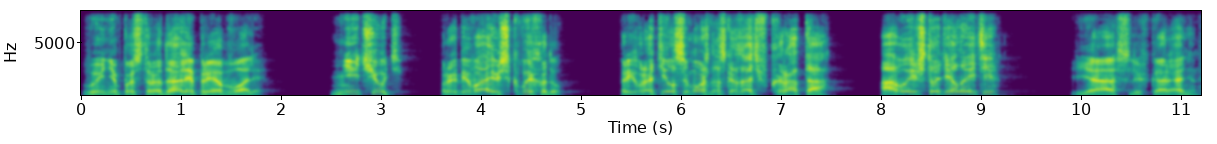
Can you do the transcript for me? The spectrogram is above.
Вы не пострадали при обвале?» «Ничуть. Пробиваюсь к выходу. Превратился, можно сказать, в крота. А вы что делаете?» «Я слегка ранен.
